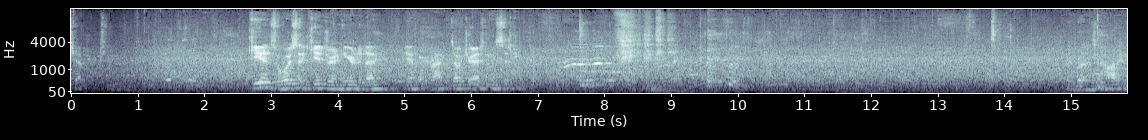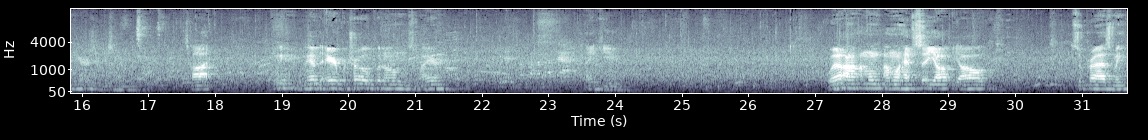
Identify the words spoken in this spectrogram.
chapter 2. Kids, always say kids are in here today. Yeah, right? Is that what you're asking me, sister? Is it hot in here is it just me? It's hot. We, we have the air patrol put on some air. Thank you. Well, I, gonna, I'm gonna have to say y'all y'all surprised me.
